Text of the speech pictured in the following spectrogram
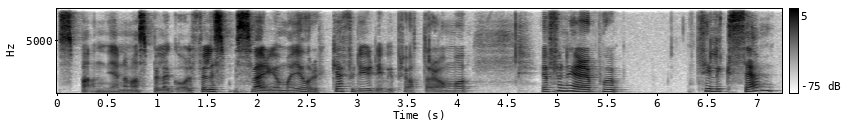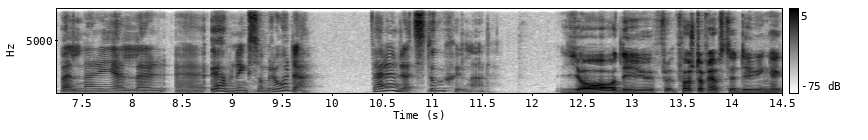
Spanien när man spelar golf. Eller Sverige och Mallorca, för det är ju det vi pratar om. Och jag funderar på till exempel när det gäller eh, övningsområde. Det är en rätt stor skillnad. Ja, det är ju först och främst det är ju inga eh,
